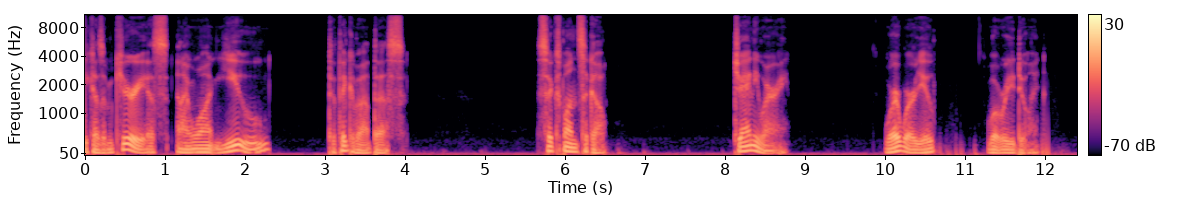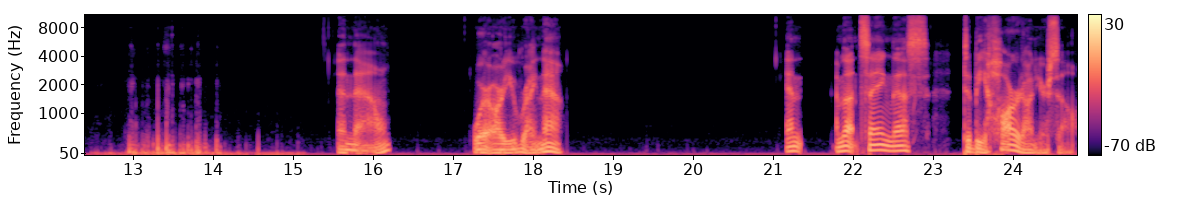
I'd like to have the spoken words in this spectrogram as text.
because I'm curious and I want you to think about this. Six months ago, January, where were you? What were you doing? And now, where are you right now? And I'm not saying this to be hard on yourself,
